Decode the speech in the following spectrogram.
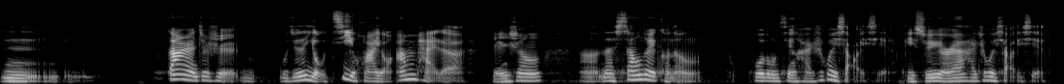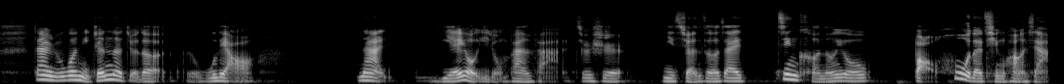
嗯，当然，就是我觉得有计划、有安排的人生，啊，那相对可能波动性还是会小一些，比随遇而安还是会小一些。但如果你真的觉得无聊，那也有一种办法，就是你选择在尽可能有保护的情况下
